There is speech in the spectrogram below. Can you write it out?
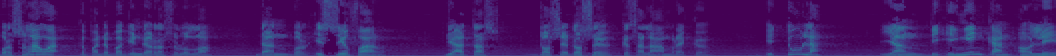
berselawat kepada baginda Rasulullah dan beristighfar di atas dosa-dosa kesalahan mereka. Itulah yang diinginkan oleh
